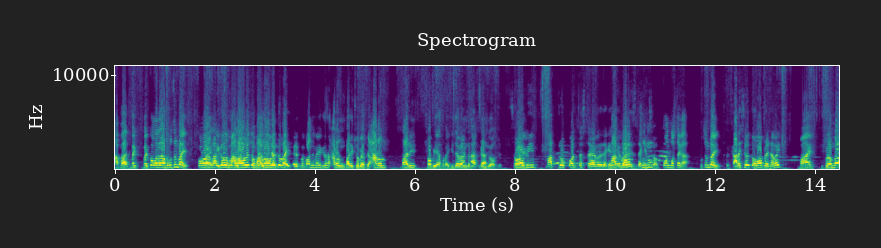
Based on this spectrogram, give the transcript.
আবার ভাই ভাই কলার আছে বুঝছেন ভাই? কলার এগুলো ভালো হবে তো, ভালো হবে তো ভাই। এরপর পানি ভাই আরন বাড়ি সবই আছে আরন বাড়ি সবই আছে ভাই গিজা ব্র্যান্ডের আচ্ছা। আছে। সবই মাত্র পঞ্চাশ টাকা করে দেখেন এভারেজ দেখেন সব। পঞ্চাশ টাকা বুঝছেন ভাই? কালেকশন তো অভাব নাই না ভাই? ভাই আমরা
